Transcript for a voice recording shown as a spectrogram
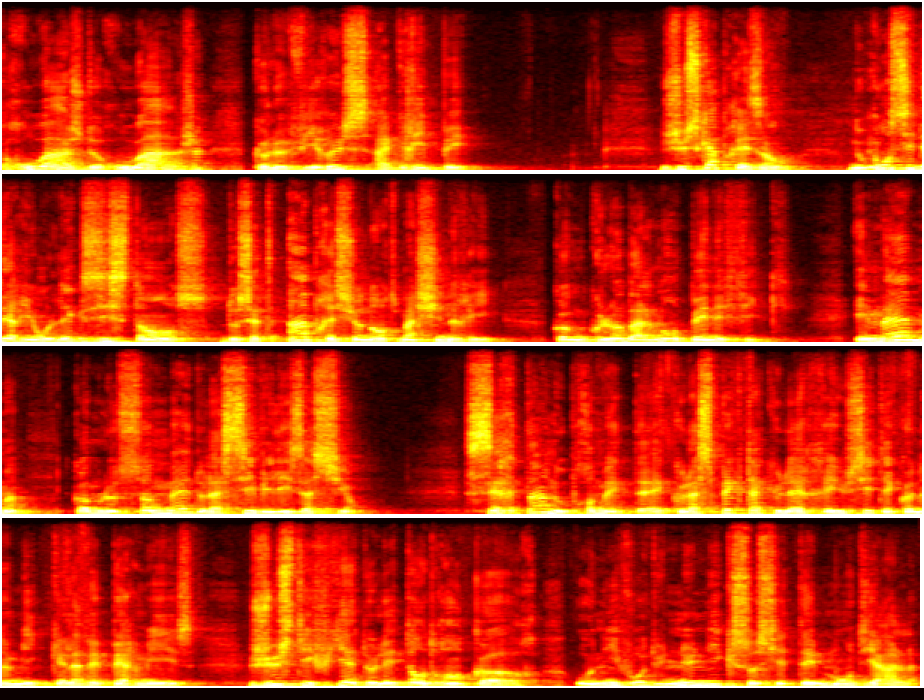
rouage de rouages que le virus a grippé. Jusqu'à présent, nous considérions l'existence de cette impressionnante machinerie comme globalement bénéfique, et même comme le sommet de la civilisation. Certains nous promettaient que la spectaculaire réussite économique qu'elle avait permise justifiait de l'étendre encore au niveau d'une unique société mondiale,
